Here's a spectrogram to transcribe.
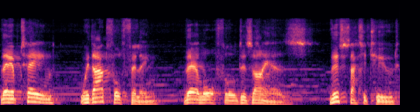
they obtain without fulfilling their lawful desires. This attitude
